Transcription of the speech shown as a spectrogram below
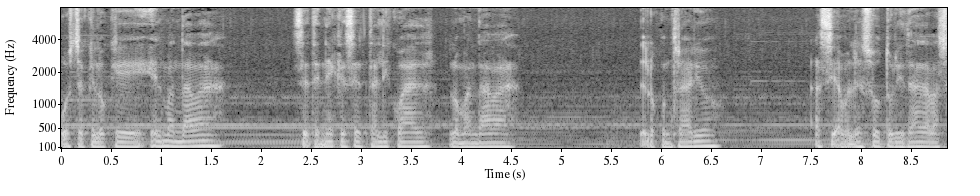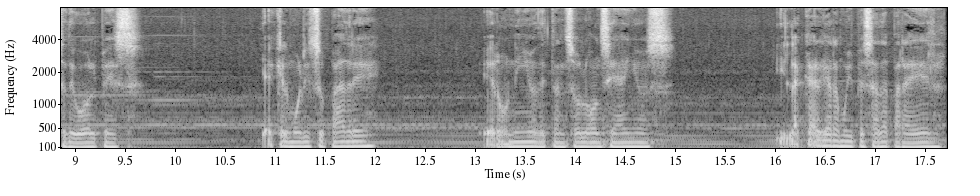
puesto que lo que él mandaba se tenía que hacer tal y cual lo mandaba. De lo contrario, hacía valer su autoridad a base de golpes, ya que al morir su padre, era un niño de tan solo 11 años y la carga era muy pesada para él,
